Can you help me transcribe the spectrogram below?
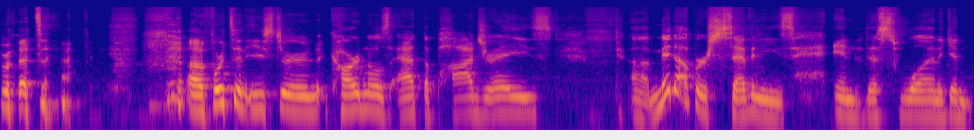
for that to happen. Uh, 410 Eastern, Cardinals at the Padres. Uh, mid upper 70s in this one. Again,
